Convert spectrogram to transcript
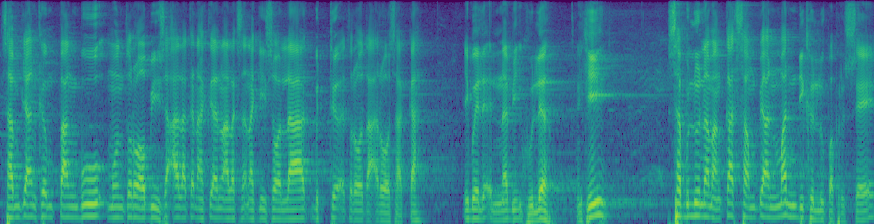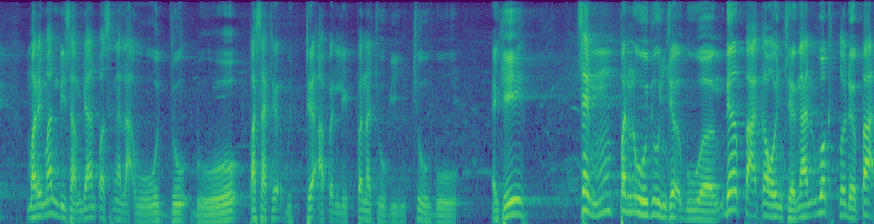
sampean kempang bu muntrobi saala kenakian alaksanaki solat bedek terus tak rosakah ibadah nabi gula. Iki sebelum namangkat sampean mandi kelupa bersih mari mandi sampean pas ngalak wudhu bu. Pas ada bedek apa lipan acu gincu bu. Iki? Sempen wudhu njek buang depak kau jangan waktu depak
